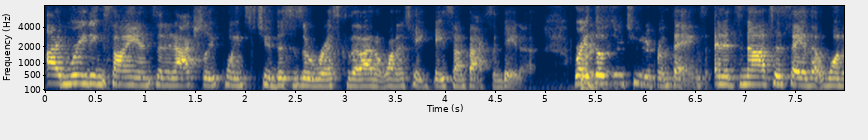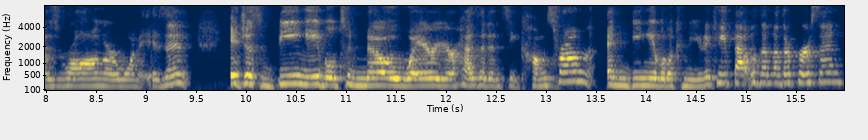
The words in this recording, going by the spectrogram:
I'm reading science and it actually points to this is a risk that I don't want to take based on facts and data. Right? right? Those are two different things. And it's not to say that one is wrong or one isn't. It just being able to know where your hesitancy comes from and being able to communicate that with another person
